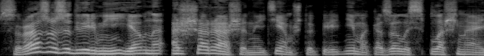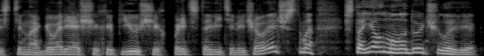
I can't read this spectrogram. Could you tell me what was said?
Сразу за дверьми, явно ошарашенный тем, что перед ним оказалась сплошная стена говорящих и пьющих представителей человечества, стоял молодой человек.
